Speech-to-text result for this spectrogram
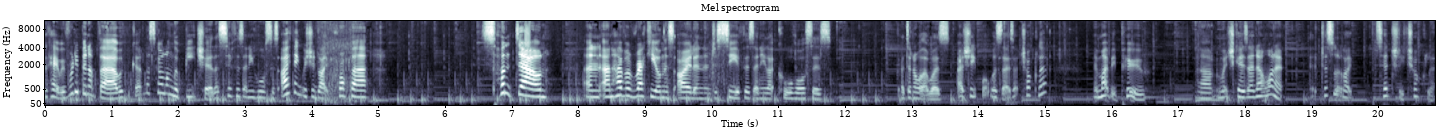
Okay, we've already been up there. We've got, let's go along the beach here. Let's see if there's any horses. I think we should like proper hunt down and, and have a recce on this island and just see if there's any like cool horses. I don't know what that was. Actually, what was that? Is that chocolate? It might be poo. Um, in which case I don't want it. It does look like potentially chocolate.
